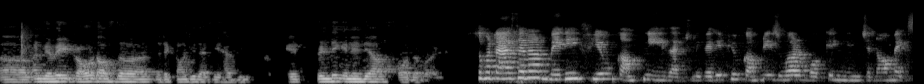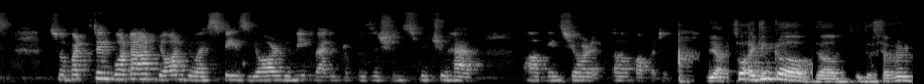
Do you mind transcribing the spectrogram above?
and we are very proud of the, the technology that we have been building in India for the world. So, but as there are many few companies, actually, very few companies who are working in genomics. So, but still, what are your USPs, your unique value propositions, which you have against your uh, competitor? Yeah, so I think uh, the, the several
